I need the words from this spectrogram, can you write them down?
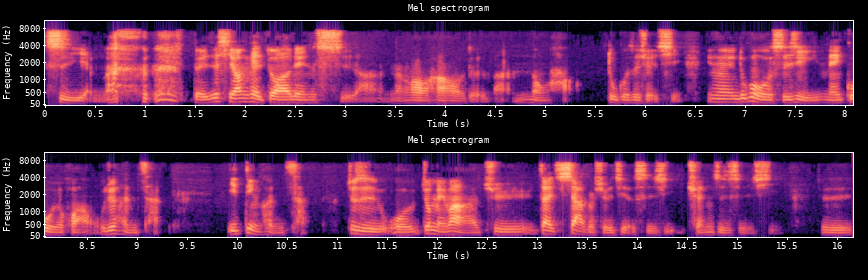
誓言嘛，对，就希望可以做到这件事啊，然后好好的把它弄好，度过这学期，因为如果我实习没过的话，我觉得很惨，一定很惨，就是我就没办法去在下个学期的实习全职实习。就是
